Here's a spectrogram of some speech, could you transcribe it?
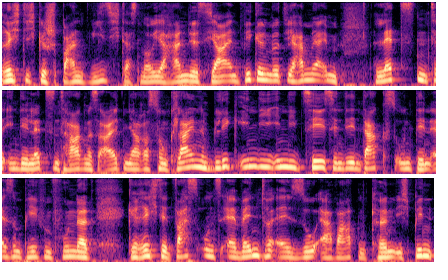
richtig gespannt, wie sich das neue Handelsjahr entwickeln wird. Wir haben ja im letzten, in den letzten Tagen des alten Jahres so einen kleinen Blick in die Indizes, in den DAX und den S&P 500 gerichtet, was uns eventuell so erwarten können. Ich bin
